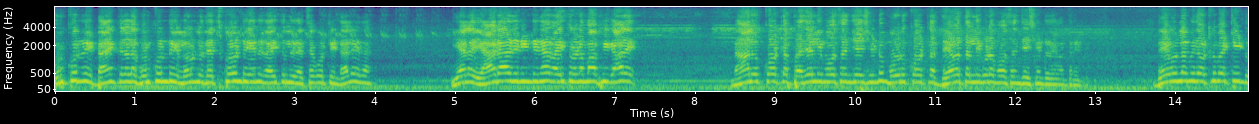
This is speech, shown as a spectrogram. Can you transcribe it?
ఉరుకుండ్రి బ్యాంకులలో ఉరుకుండ్రి లోన్లు తెచ్చుకోండి అని రైతులు రెచ్చగొట్టిండా లేదా? ఇలా ఏడాది నిండినా రైతు రుణమాఫీ కాలే. నాలుగు కోట్ల ప్రజల్ని మోసం చేసిండు మూడు కోట్ల దేవతల్ని కూడా మోసం చేసిండు రేవంత్ రెడ్డి. దేవుళ్ళ మీద ఒట్లు పెట్టిండు.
